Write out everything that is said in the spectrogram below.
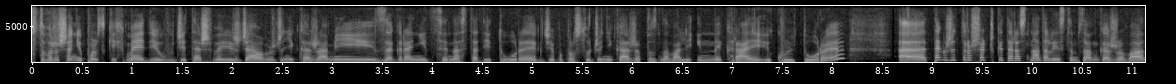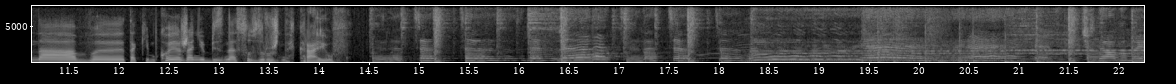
Stowarzyszeniu Polskich Mediów, gdzie też wyjeżdżałam z dziennikarzami z zagranicy na study tury, gdzie po prostu dziennikarze poznawali inne kraje i kultury. E, Także troszeczkę teraz nadal jestem zaangażowana w takim kojarzeniu biznesu z różnych krajów. Чудово ми,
